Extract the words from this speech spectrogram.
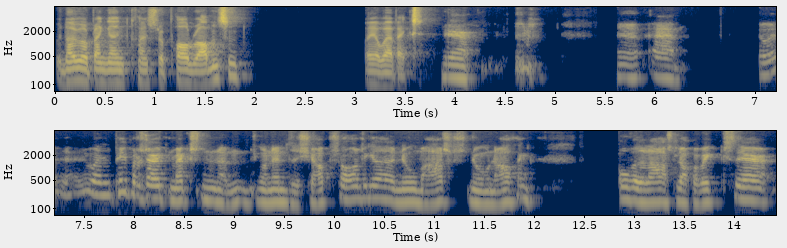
We now will bring in Councillor Paul Robinson via WebEx. Yeah. Uh, um, when people start mixing and going into the shops altogether, no masks, no nothing. Over the last lot of weeks, there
